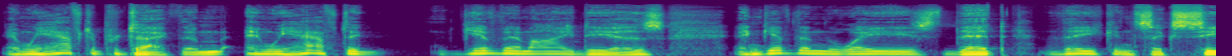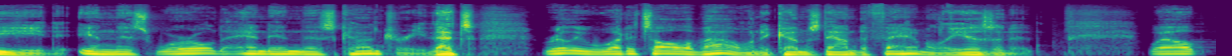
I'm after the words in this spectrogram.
and we have to protect them, and we have to give them ideas and give them the ways that they can succeed in this world and in this country. That's really what it's all about when it comes down to family, isn't it? Well,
